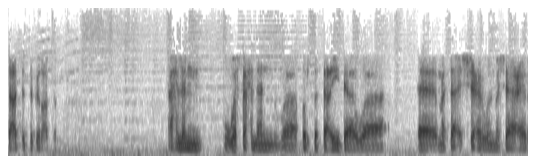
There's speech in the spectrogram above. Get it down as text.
سعادة السفير عبد الله أهلا وسهلا وفرصة سعيدة ومساء الشعر والمشاعر.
